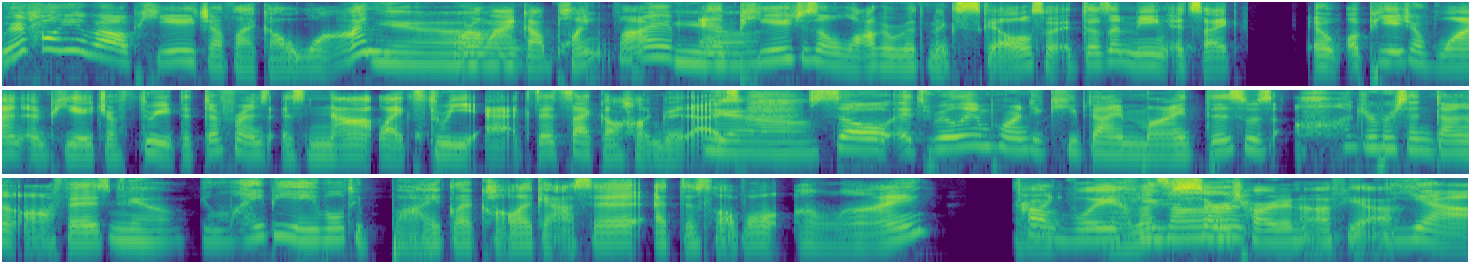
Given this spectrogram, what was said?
we're talking about a pH of like a 1 Yeah. or like a 0.5. Yeah. And pH is a logarithmic scale. So it doesn't mean it's like a pH of 1 and pH of 3. The difference is not like 3x, it's like 100x. yeah. So it's really important to keep that in mind. This was 100% done in office. Yeah. You might be able to buy glycolic acid at this level online. on, like, Probably if you search hard enough. Yeah. Yeah.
